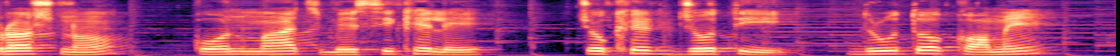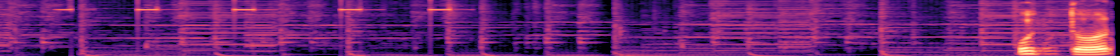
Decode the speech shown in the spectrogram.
প্রশ্ন, কোন মাছ বেশি খেলে চোখের জ্যোতি দ্রুত কমে? উত্তর,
